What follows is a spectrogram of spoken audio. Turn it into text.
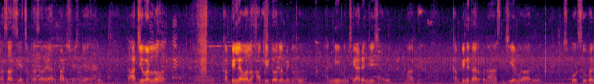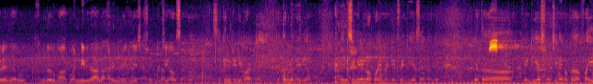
ప్రసాద్ సిహెచ్ ప్రసాద్ గారు పార్టిసిపేషన్ చేశారు. కార్జీవన్లో కంపెనీ లెవెల్ హాకీ టోర్నమెంట్కు అన్నీ మంచిగా అరేంజ్ చేశారు మాకు. కంపెనీ తరఫున జిఎం గారు స్పోర్ట్స్ సూపర్వైజరు అందరూ మాకు అన్ని విధాల అరేంజ్మెంట్ చేశారు. మంచిగా సెక్యూరిటీ డిపార్ట్మెంట్ కొత్తగూడెం ఏరియా నేను సింగరేన్లో అపాయింట్మెంట్ ట్వంటీ ఇయర్స్ అయినండి. గత ట్వంటీ ఇయర్స్ నుంచి నేను ఒక ఫైవ్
